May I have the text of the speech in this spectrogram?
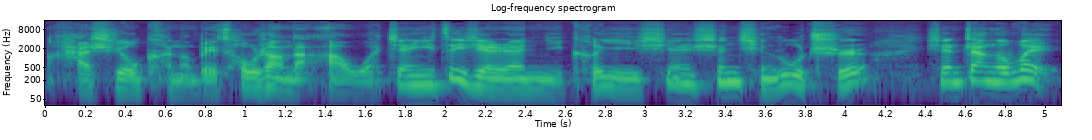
还是有可能被抽上的啊。我建议这些人，你可以先申请入池，先占个位。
